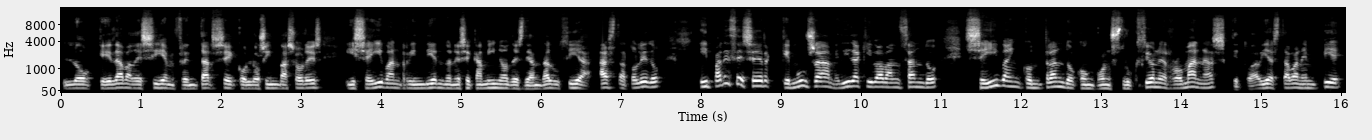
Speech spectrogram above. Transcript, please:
lo que daba de sí enfrentarse con los invasores y se iban rindiendo en ese camino desde Andalucía hasta Toledo. Y parece ser que Musa, a medida que iba avanzando, se iba encontrando con construcciones romanas que todavía estaban en pie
